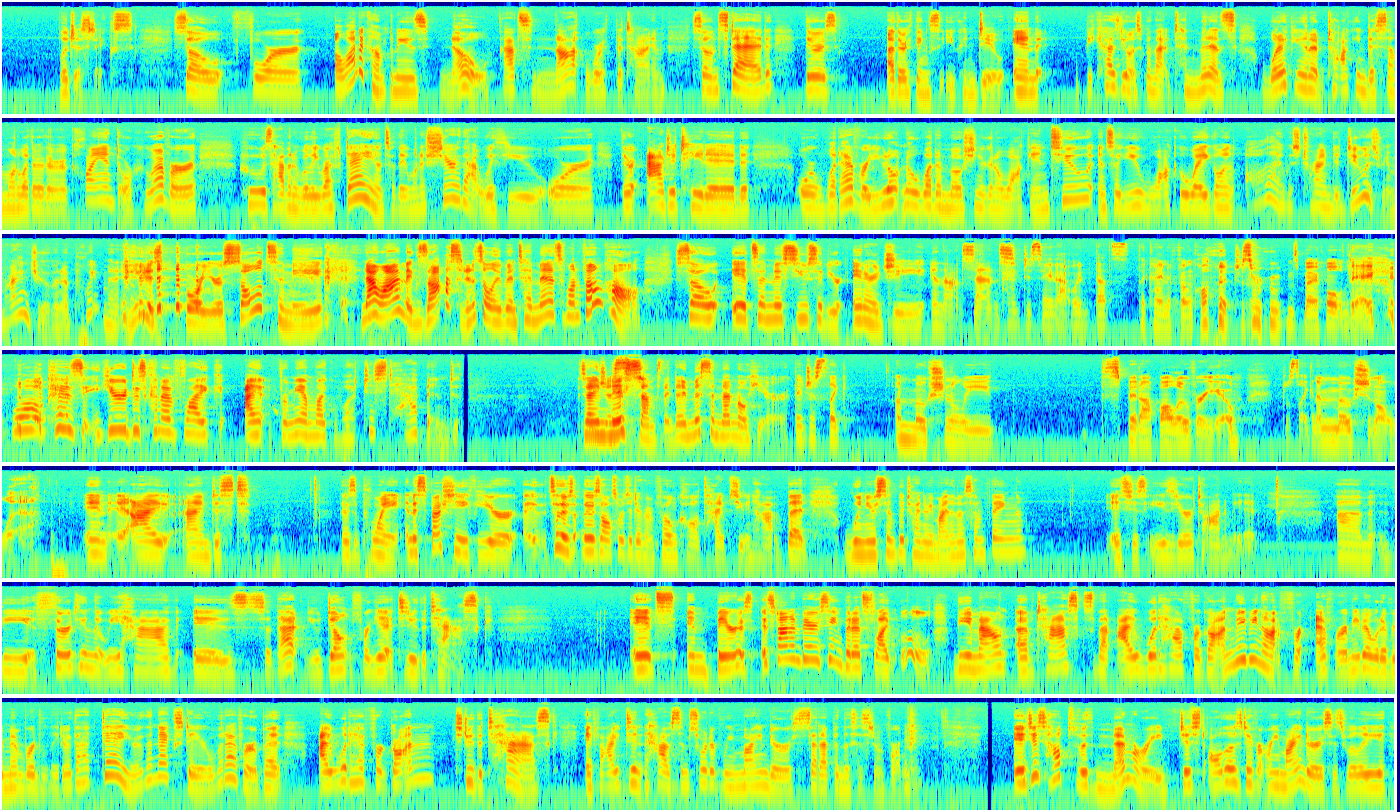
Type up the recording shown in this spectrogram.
logistics. So, for a lot of companies, no, that's not worth the time. So, instead, there's other things that you can do. And because you don't spend that 10 minutes, what if you end up talking to someone, whether they're a client or whoever, who's having a really rough day and so they want to share that with you, or they're agitated or whatever. You don't know what emotion you're going to walk into. And so you walk away going, All I was trying to do is remind you of an appointment. And you just bore your soul to me. Now I'm exhausted and it's only been 10 minutes, one phone call. So it's a misuse of your energy in that sense. I have to say that would, that's the kind of phone call that just ruins my whole day. well, because you're just kind of like, I, for me, I'm like, What just happened? Did They I just- miss something? Did I miss a memo here? they just like emotionally spit up all over you. Just like an emotional. bleh. and I I'm just there's a point, and especially if you're so there's there's all sorts of different phone call types you can have, but when you're simply trying to remind them of something, it's just easier to automate it. Um, the third thing that we have is so that you don't forget to do the task. It's embarrass. It's not embarrassing, but it's like, ooh, the amount of tasks that I would have forgotten. Maybe not forever. Maybe I would have remembered later that day or the next day or whatever. But I would have forgotten to do the task if I didn't have some sort of reminder set up in the system for me. It just helps with memory. Just all those different reminders is really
